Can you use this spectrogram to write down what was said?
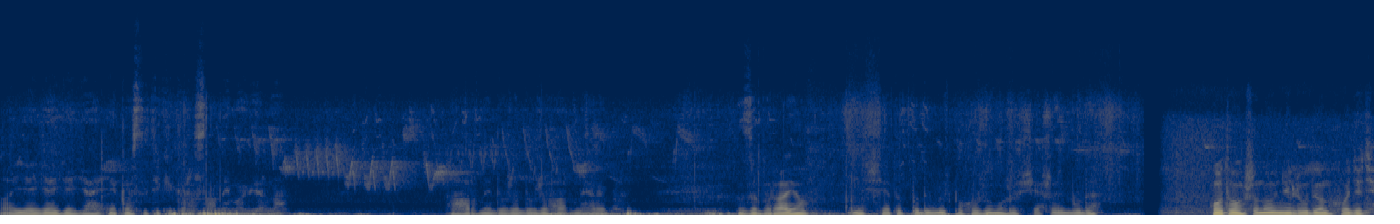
Ай-яй-яй-яй-яй, яка це тільки краса неймовірна. Гарний, дуже-дуже гарний гриб. Забираю і ще тут подивлюсь, похоже, може ще щось буде. От вам, шановні люди, он ходять.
